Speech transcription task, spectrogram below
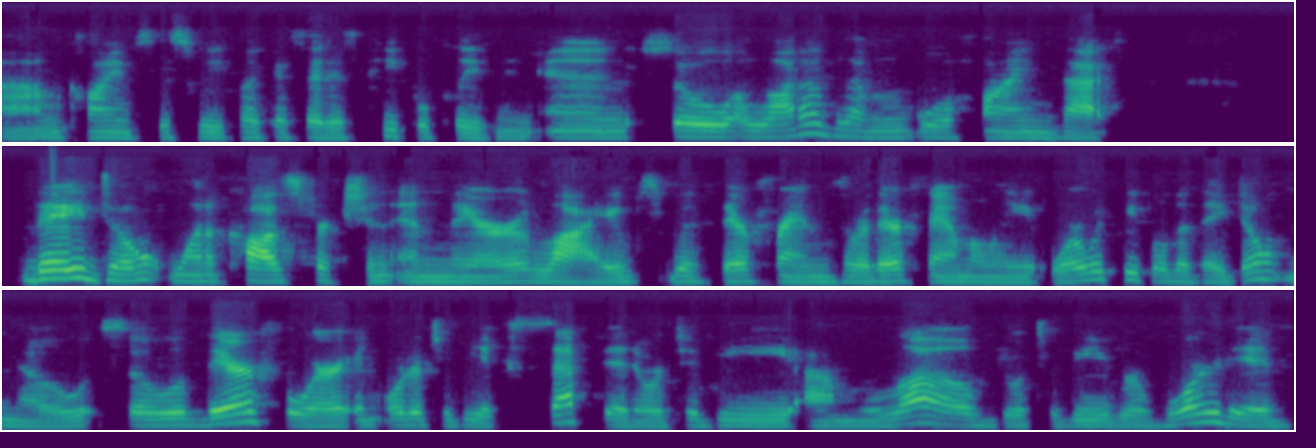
um, clients this week, like I said, is people pleasing. And so, a lot of them will find that they don't want to cause friction in their lives with their friends or their family or with people that they don't know. So, therefore, in order to be accepted or to be um, loved or to be rewarded,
